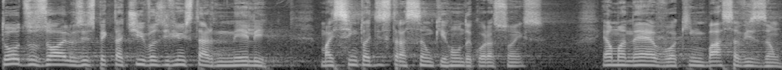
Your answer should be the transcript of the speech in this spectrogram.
Todos os olhos e expectativas deviam estar nele, mas sinto a distração que ronda corações. É uma névoa que embaça a visão.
